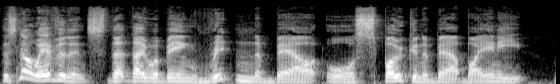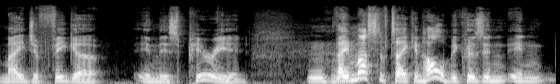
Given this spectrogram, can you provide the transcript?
there's no evidence that they were being written about or spoken about by any major figure in this period, they must have taken hold because in in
